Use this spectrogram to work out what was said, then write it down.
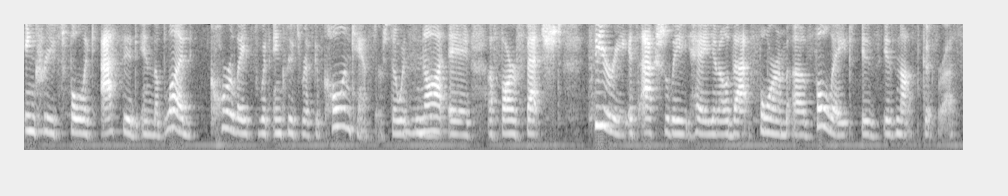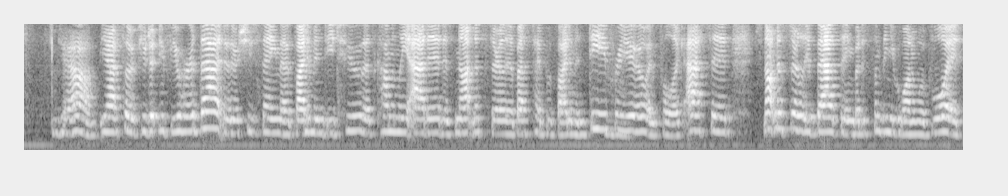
increased folic acid in the blood correlates with increased risk of colon cancer. So it's mm. not a, a far-fetched theory. It's actually, hey, you know, that form of folate is is not good for us. Yeah, yeah. So if you if you heard that, she's saying that vitamin D2 that's commonly added is not necessarily the best type of vitamin D for mm-hmm. you, and folic acid. It's not necessarily a bad thing, but it's something you want to avoid.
